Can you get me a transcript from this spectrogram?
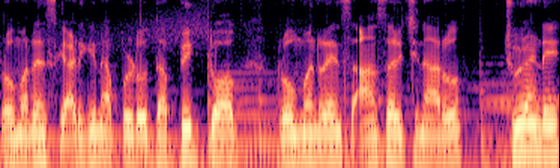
రోమన్ రేన్స్కి అడిగినప్పుడు the big dog Roman Reigns answer ఇచ్చినారు. చూడండి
